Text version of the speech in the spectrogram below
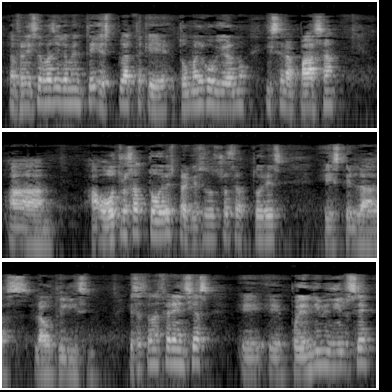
La transferencia básicamente es plata que toma el gobierno y se la pasa a, otros actores para que esos otros actores este, las, la utilicen. Esas transferencias pueden dividirse,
